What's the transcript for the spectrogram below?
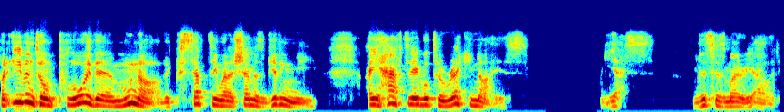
But even to employ the emuna of accepting what Hashem is giving me, I have to be able to recognize, yes, this is my reality.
